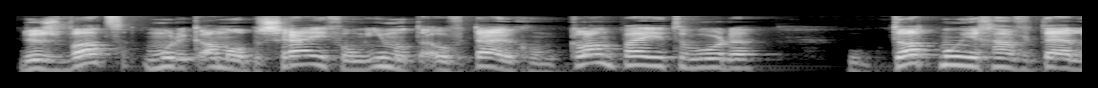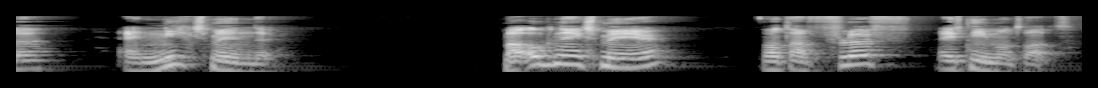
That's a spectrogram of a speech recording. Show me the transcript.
Dus wat moet ik allemaal beschrijven om iemand te overtuigen om klant bij je te worden? Dat moet je gaan vertellen en niets minder. Maar ook niks meer, want aan fluff heeft niemand wat.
